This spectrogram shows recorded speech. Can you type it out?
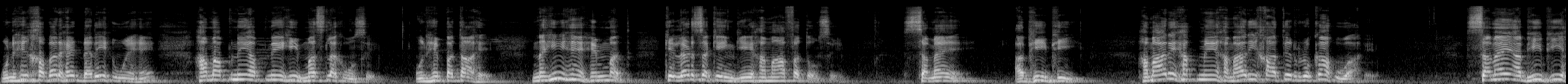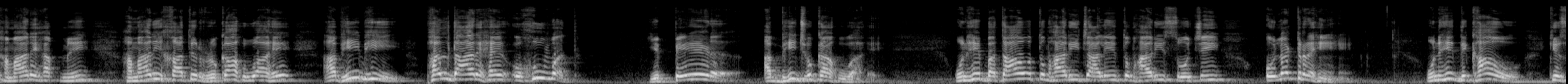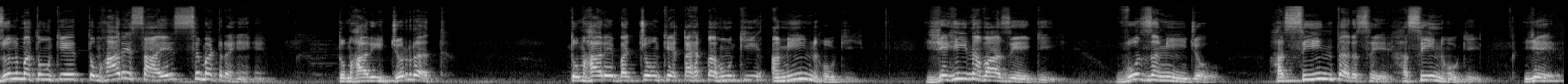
उन्हें खबर है डरे हुए हैं। हम अपने अपने ही मसलकों से। उन्हें पता है। नहीं है हिम्मत कि लड़ सकेंगे हम आफतों से। समय अभी भी हमारे हक में हमारी खातिर रुका हुआ है। समय अभी भी हमारे हक में हमारी खातिर रुका हुआ है। अभी भी फलदार है उखुवत। ये पेड़ अब भी झुका हुआ है। उन्हें बताओ तुम्हारी चालें, तुम्हारी सोचें उलट रहे हैं। उन्हें दिखाओ कि जुल्मतों के तुम्हारे साए सिमट रहे हैं। तुम्हारी जुर्रत तुम्हारे बच्चों के कहकहों की अमीन होगी। यही नवाजेगी, वो जमी जो हसीन तर से हसीन होगी। ये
